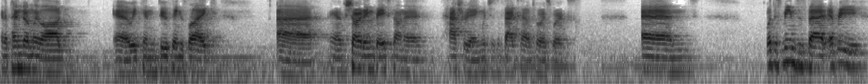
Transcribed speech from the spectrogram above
an append only log. Uh, we can do things like uh, you know, sharding based on a hash ring, which is in fact how Torus works. And what this means is that every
